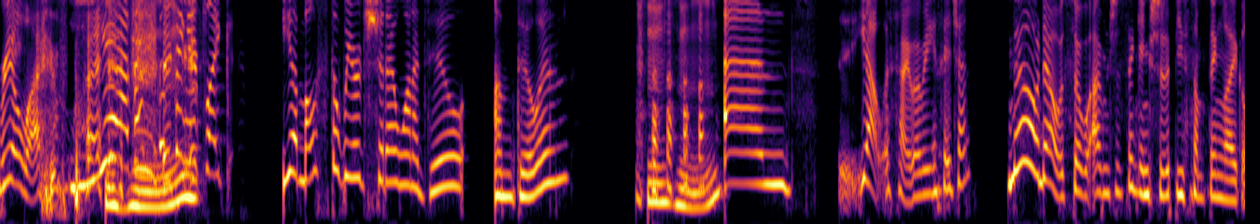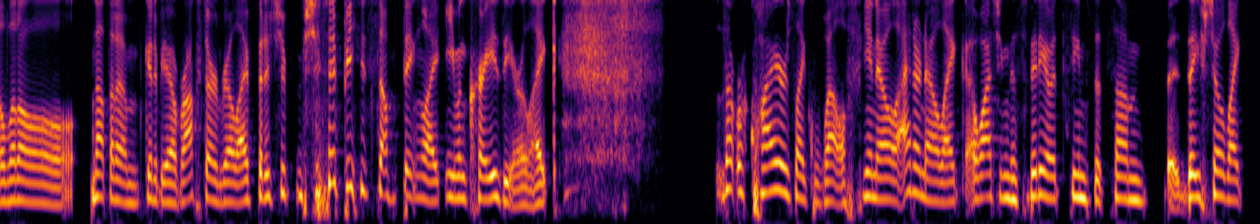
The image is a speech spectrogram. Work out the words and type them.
real life? But- yeah, that's the thing. Mhm. Is like, yeah, most of the weird shit I want to do, I'm doing. Mhm. And yeah, sorry, what were you gonna say, Jen? No, no. So I'm just thinking, should it be something like a little? Not that I'm going to be a rock star in real life, but it should should it be something like even crazier, like that requires like wealth? You know, I don't know. Like uh, watching this video, it seems that some they show like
